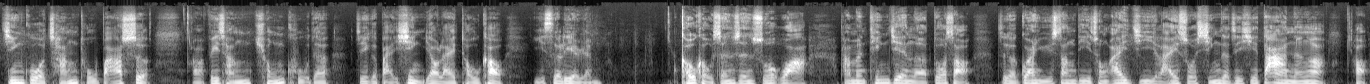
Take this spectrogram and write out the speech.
经过长途跋涉啊，非常穷苦的这个百姓，要来投靠以色列人，口口声声说哇，他们听见了多少这个关于上帝从埃及以来所行的这些大能啊，好，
